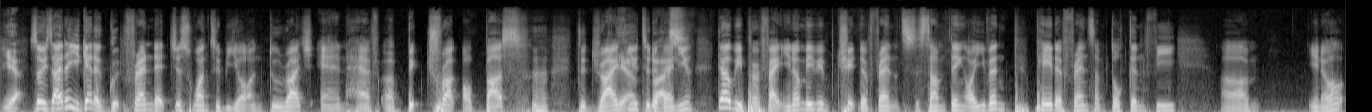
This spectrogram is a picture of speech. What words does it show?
Yeah. So it's either you get a good friend that just wants to be your entourage and have a big truck or bus to drive Yeah, you to the bus. venue. That would be perfect. You know, maybe treat the friends to something or even pay the friend some token fee. Um, you know,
